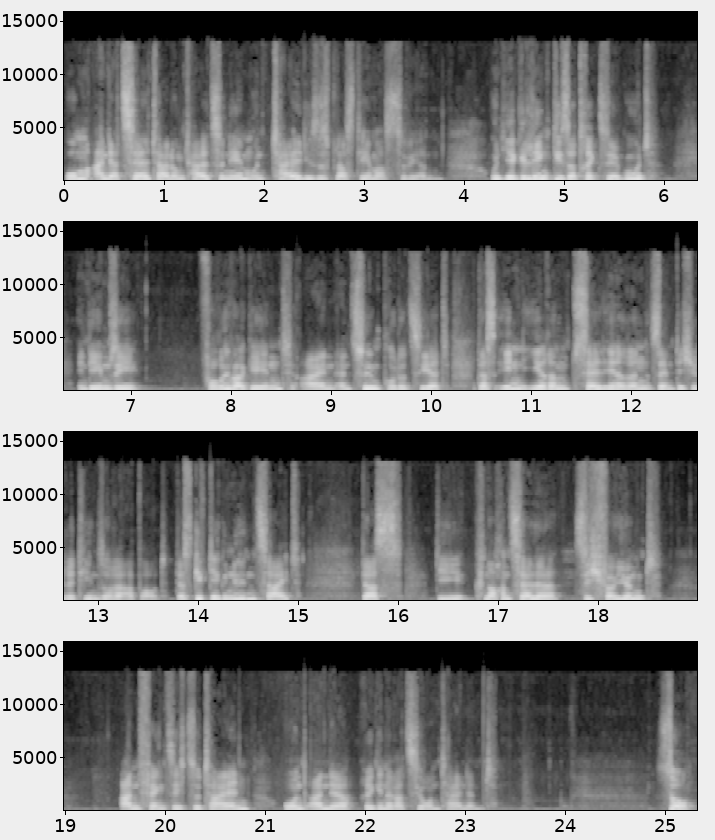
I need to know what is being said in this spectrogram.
um an der Zellteilung teilzunehmen und Teil dieses Blastemas zu werden. Und ihr gelingt dieser Trick sehr gut, indem sie vorübergehend ein Enzym produziert, das in ihrem Zellinneren sämtliche Retinsäure abbaut. Das gibt ihr genügend Zeit, dass die Knochenzelle sich verjüngt, anfängt sich zu teilen und an der Regeneration teilnimmt. So,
